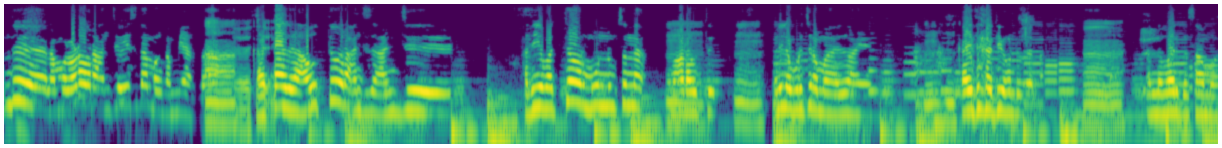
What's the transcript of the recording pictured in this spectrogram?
வந்து நம்மளோட ஒரு அஞ்சு வயசு தான் கம்மியா இருக்கும். கரெக்டா அது அவுத்து ஒரு அஞ்சு அஞ்சு அதிகபட்சம் ஒரு மூணு நிமிஷம் தான் மாடை அவுத்து. வெளியில புடிச்சு நம்ம இது கை தட்டி கொண்டு போயிடலாம். அந்த மாதிரி பேசாம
